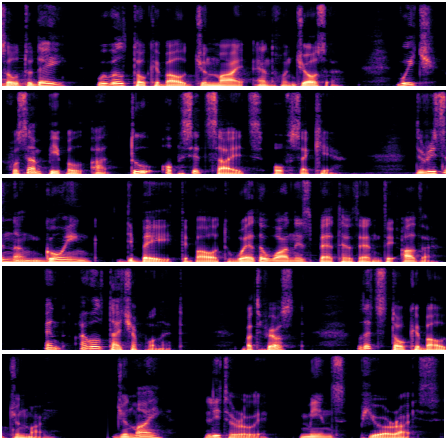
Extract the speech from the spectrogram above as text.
So today, we will talk about Junmai and Honjozo, which for some people are two opposite sides of sake. There is an ongoing debate about whether one is better than the other, and I will touch upon it. But first, let's talk about Junmai. Junmai literally means pure rice,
